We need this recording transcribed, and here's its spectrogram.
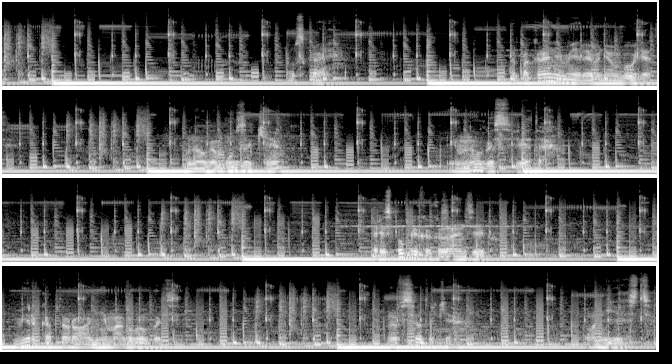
Пускай. Но, по крайней мере, в нем будет много музыки и много света. Республика Казантип. Мир, которого не могло быть. Но все-таки он есть.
